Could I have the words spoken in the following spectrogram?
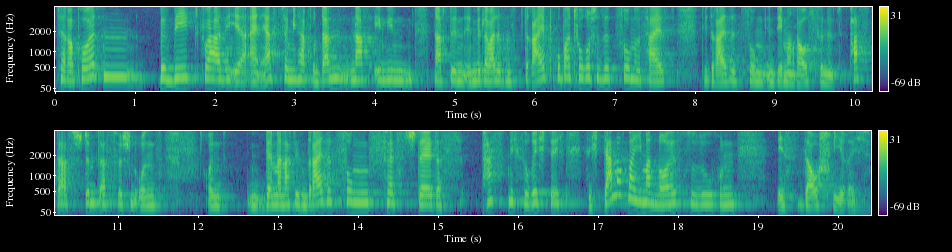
Therapeuten bewegt quasi, ihr einen Ersttermin habt und dann nach irgendwie, nach den, mittlerweile sind es drei probatorische Sitzungen, das heißt, die drei Sitzungen, in denen man rausfindet, passt das, stimmt das zwischen uns und wenn man nach diesen drei Sitzungen feststellt, das passt nicht so richtig, sich dann noch mal jemand Neues zu suchen, ist sau schwierig.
